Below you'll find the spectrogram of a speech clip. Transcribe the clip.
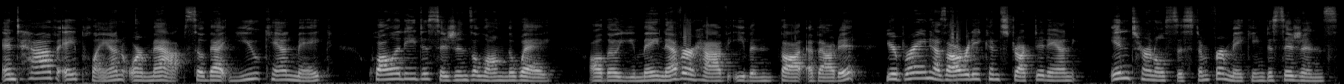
and have a plan or map so that you can make quality decisions along the way. Although you may never have even thought about it, your brain has already constructed an internal system for making decisions.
